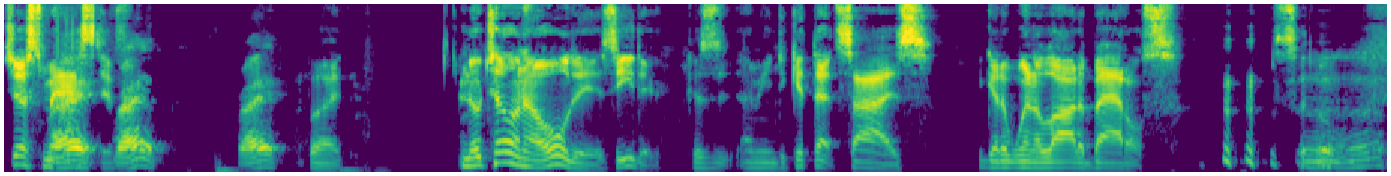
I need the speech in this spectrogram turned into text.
just massive. right, right. But no telling how old it is either, because I mean, to get that size, you got to win a lot of battles. so, Mhm.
